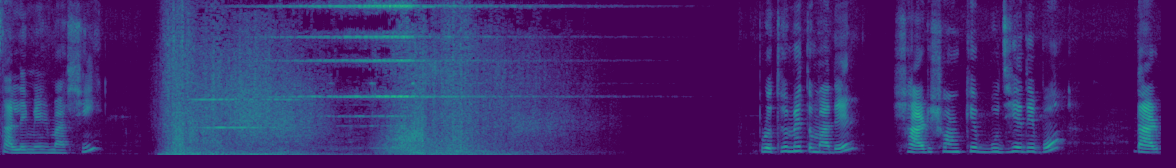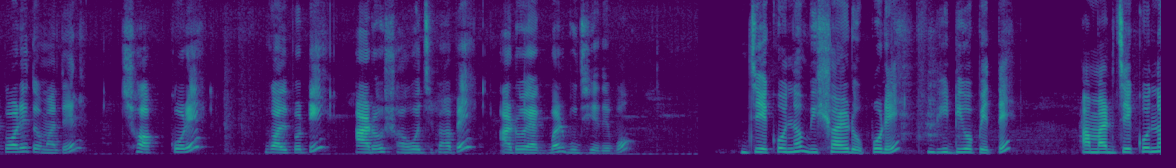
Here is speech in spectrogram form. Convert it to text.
সালেমের মাসি। প্রথমে তোমাদের সারসংক্ষেপ বুঝিয়ে দেব তারপরে তোমাদের ছক করে গল্পটি আরও সহজভাবে আরও একবার বুঝিয়ে দেব। যে কোনো বিষয়ের ওপরে ভিডিও পেতে আমার যে কোনো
